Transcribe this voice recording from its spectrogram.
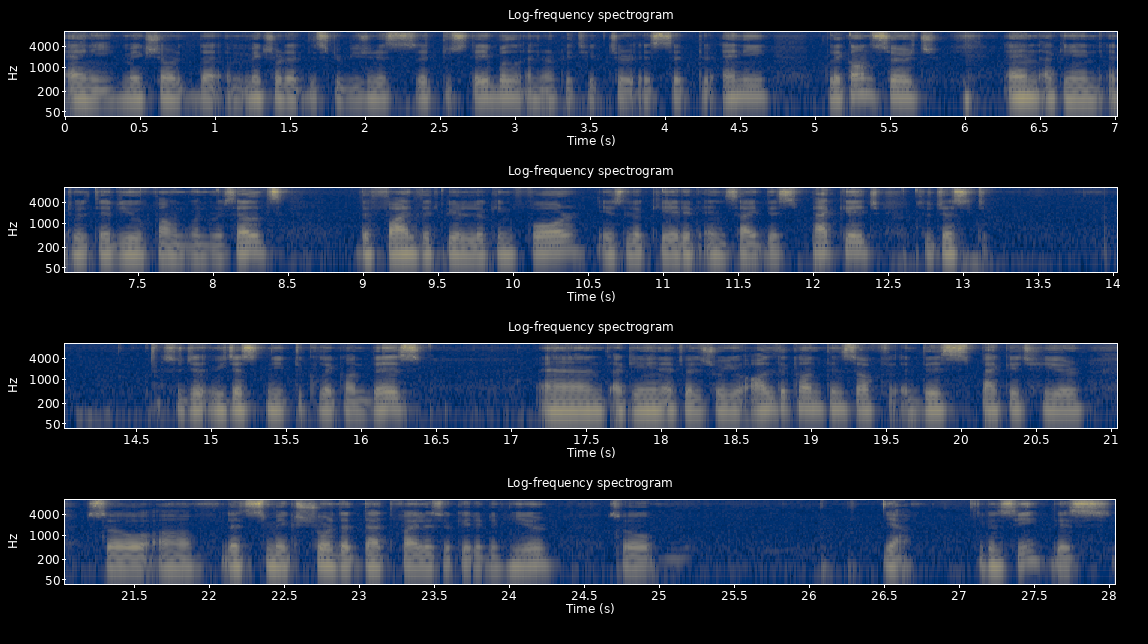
any. Make sure that make sure that distribution is set to stable and architecture is set to any. Click on search and again it will tell you found one results. The file that we are looking for is located inside this package. So just so just we just need to click on this and again it will show you all the contents of this package here. So uh, let's make sure that that file is located in here. So yeah you can see this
